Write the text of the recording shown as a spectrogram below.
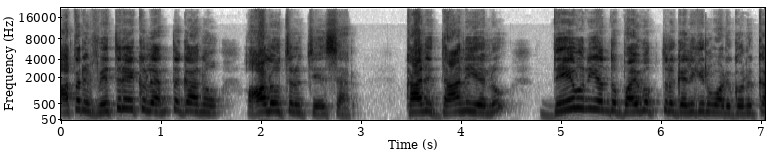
అతని వ్యతిరేకులు ఎంతగానో ఆలోచన చేశారు. కానీ దానియేలు దేవుని యందు భయభక్తులు కలిగిన వాడు గనుక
